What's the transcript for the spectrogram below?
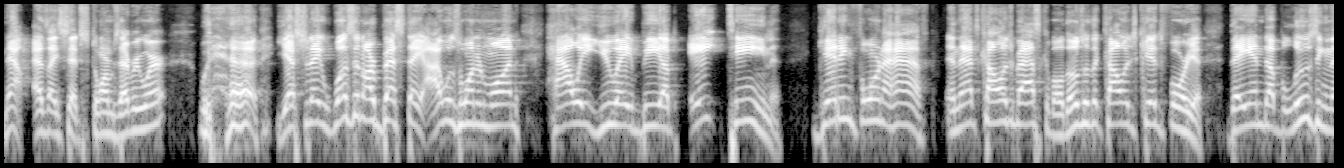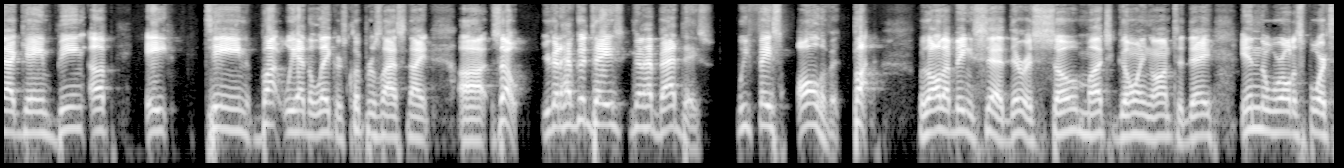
Now, as I said, storms everywhere. yesterday wasn't our best day. I was one and one. Howie UAB up 18, getting four and a half. And that's college basketball. Those are the college kids for you. They end up losing that game, being up 18. But we had the Lakers Clippers last night. Uh, so you're going to have good days, you're going to have bad days. We face all of it. But with all that being said, there is so much going on today in the world of sports.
